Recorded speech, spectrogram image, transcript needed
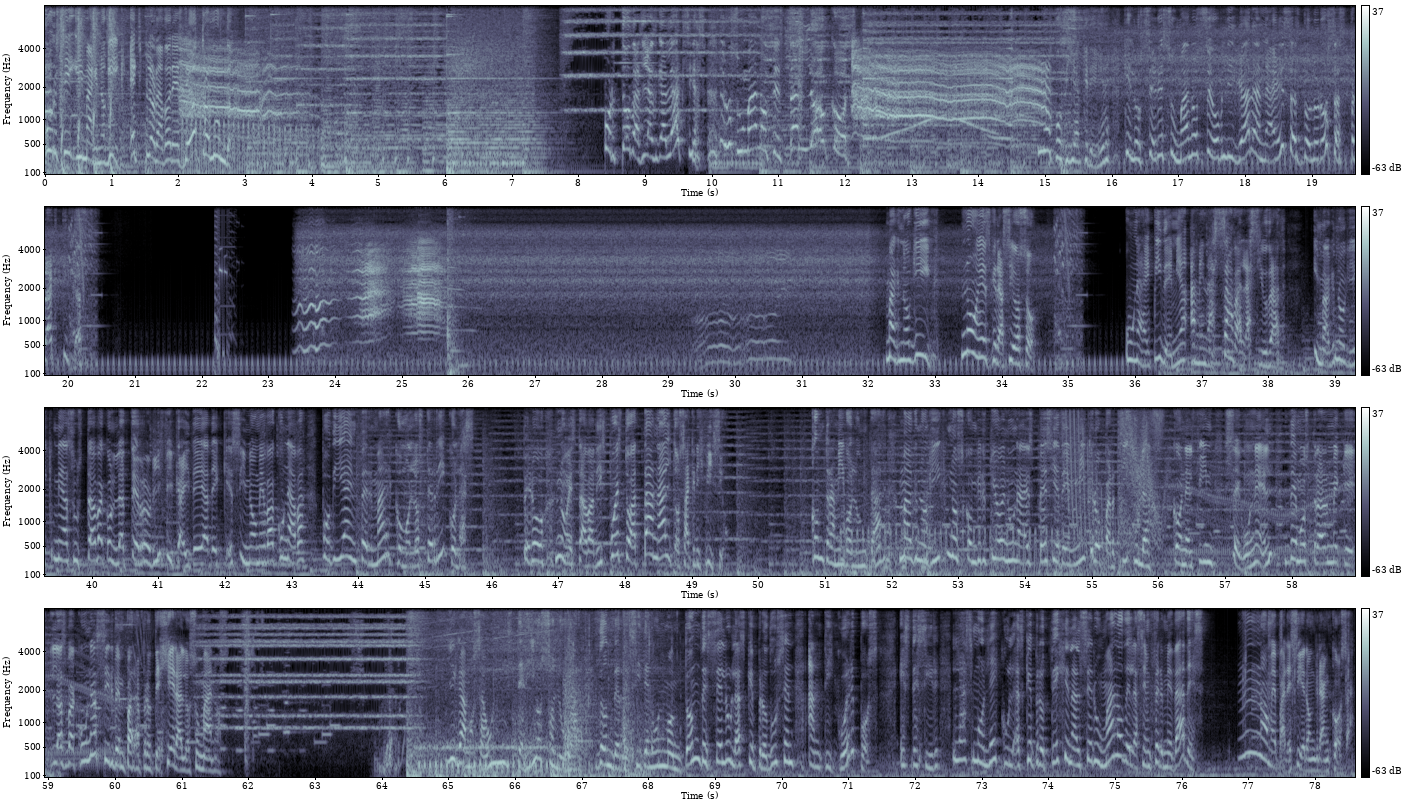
Ursi y MagnoGeek, exploradores de otro mundo. ¡Por todas las galaxias! ¡Los humanos están locos! No podía creer que los seres humanos se obligaran a esas dolorosas prácticas. MagnoGeek, no es gracioso. Una epidemia amenazaba la ciudad. Y MagnoGeek me asustaba con la terrorífica idea de que si no me vacunaba podía enfermar como los terrícolas. Pero no estaba dispuesto a tan alto sacrificio. Contra mi voluntad, MagnoGeek nos convirtió en una especie de micropartículas, con el fin, según él, de mostrarme que las vacunas sirven para proteger a los humanos. Llegamos a un misterioso lugar donde residen un montón de células que producen anticuerpos, es decir, las moléculas que protegen al ser humano de las enfermedades. No me parecieron gran cosa.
